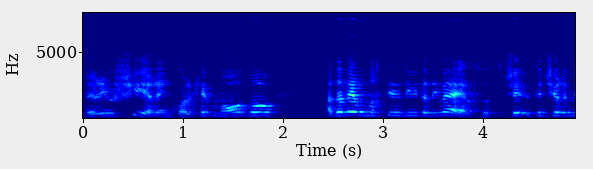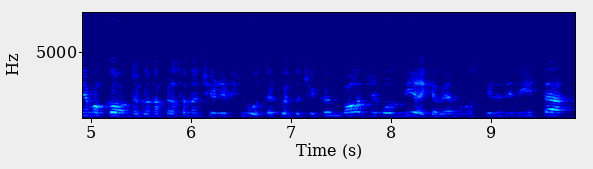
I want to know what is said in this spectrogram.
riuscire in qualche modo ad avere uno stile di vita diverso. Se ci rendiamo conto che una persona ci rifiuta e questo ci coinvolge, vuol dire che abbiamo uno stile di vita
